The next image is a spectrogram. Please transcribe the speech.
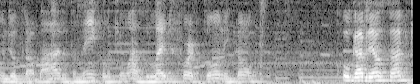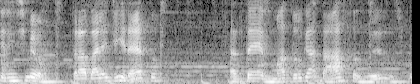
onde eu trabalho também, coloquei umas LED Fortuna, então o Gabriel sabe que a gente, meu, trabalha direto até madrugadaço às vezes, tipo,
